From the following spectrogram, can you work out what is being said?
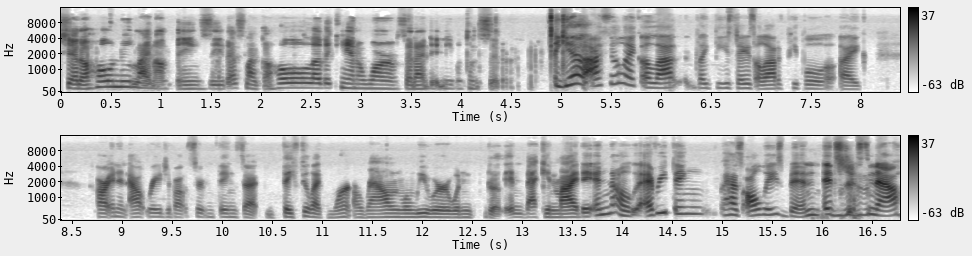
shed a whole new light on things. Z, that's like a whole other can of worms that I didn't even consider. Yeah, I feel like a lot like these days, a lot of people like are in an outrage about certain things that they feel like weren't around when we were when in back in my day. And no, everything has always been. It's just now,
